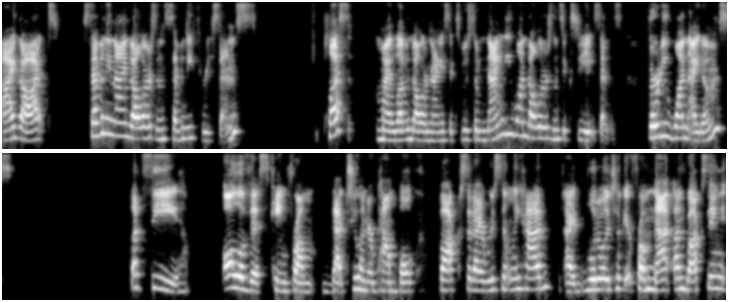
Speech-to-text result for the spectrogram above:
I got $79.73 plus my $11.96 boost. So $91.68, 31 items. Let's see, all of this came from that 200 pound bulk box that I recently had. I literally took it from that unboxing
